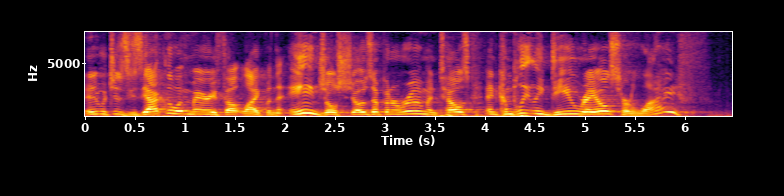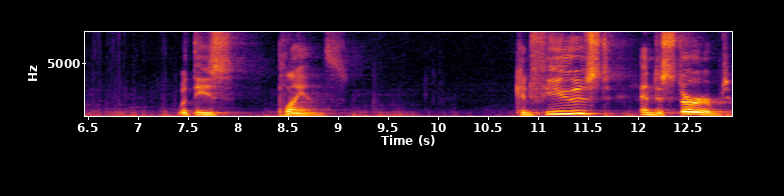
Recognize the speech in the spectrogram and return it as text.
which is exactly what Mary felt like when the angel shows up in a room and tells and completely derails her life with these plans. Confused and disturbed,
